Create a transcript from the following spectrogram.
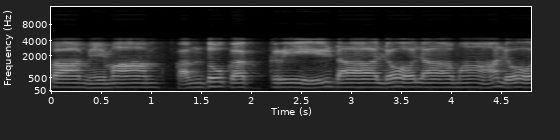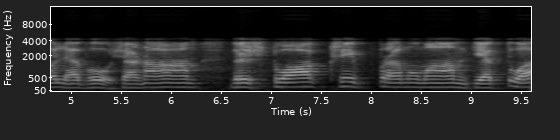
तामिमां कन्दुकक्रीडालोलामालोलभूषणां दृष्ट्वा क्षिप्रमुमां त्यक्त्वा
